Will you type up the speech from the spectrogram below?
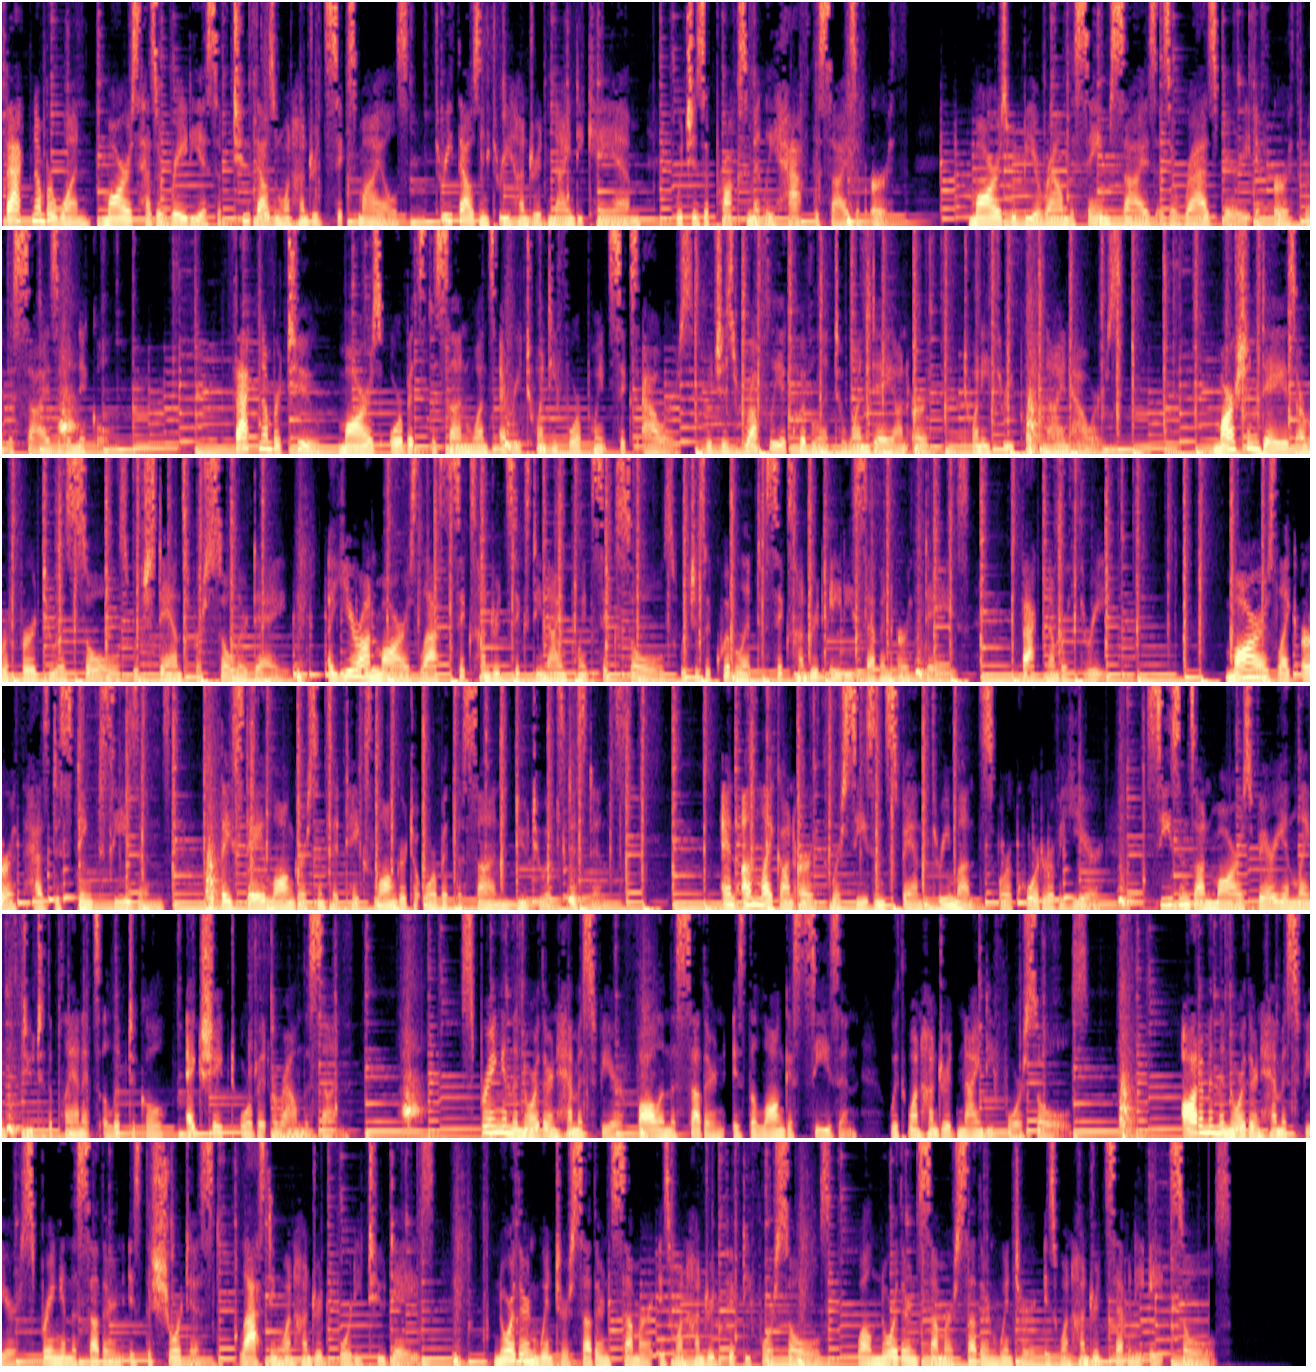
Fact number 1 Mars has a radius of 2,106 miles, 3,390 km, which is approximately half the size of Earth. Mars would be around the same size as a raspberry if Earth were the size of a nickel. Fact number 2 Mars orbits the Sun once every 24.6 hours, which is roughly equivalent to one day on Earth, 23.9 hours. Martian days are referred to as sols, which stands for solar day. A year on Mars lasts 669.6 sols, which is equivalent to 687 Earth days. Fact number 3. Mars, like Earth, has distinct seasons, but they stay longer since it takes longer to orbit the Sun due to its distance. And unlike on Earth, where seasons span three months or a quarter of a year, seasons on Mars vary in length due to the planet's elliptical, egg-shaped orbit around the Sun. Spring in the northern hemisphere, fall in the southern is the longest season, with 194 sols. Autumn in the northern hemisphere, spring in the southern is the shortest, lasting 142 days. Northern winter southern summer is 154 sols, while northern summer southern winter is 178 sols.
